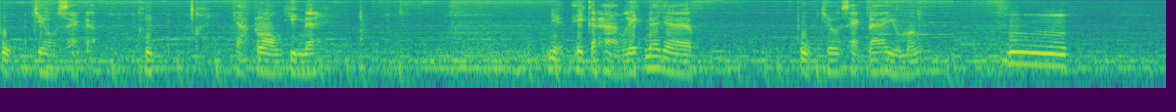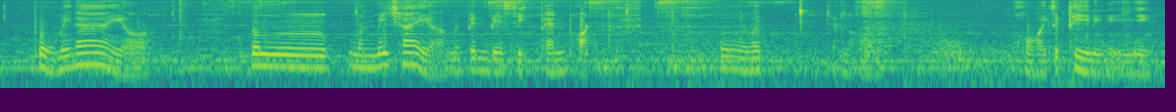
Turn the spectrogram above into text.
ปลูกเจลแซกอะคืออยากลองจริงนะ เนี่ยเอกระถางเล็กน่าจะปลูกเจลแซกได้อยู่มั้ง อืมปลูกไม่ได้เหรอ มัน มันไม่ใช่เหรอ มันเป็นเบสิกแพนพอตเออจะลอง ขออีกสักทีหนึ่งจริงๆ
